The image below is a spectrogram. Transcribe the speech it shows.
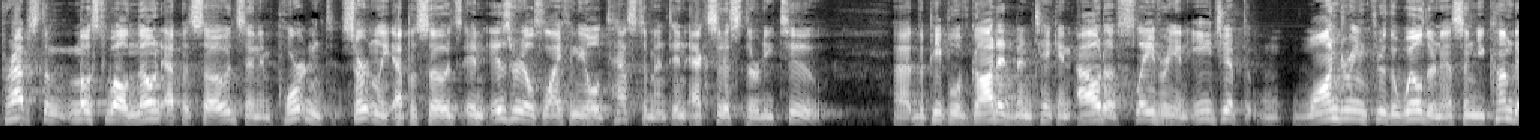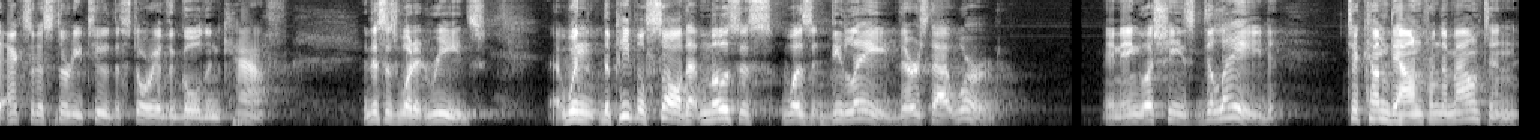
perhaps the most well known episodes and important, certainly, episodes in Israel's life in the Old Testament in Exodus 32. Uh, the people of God had been taken out of slavery in Egypt, wandering through the wilderness, and you come to Exodus 32, the story of the golden calf. And this is what it reads. Uh, when the people saw that Moses was delayed, there's that word. In English, he's delayed to come down from the mountain.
